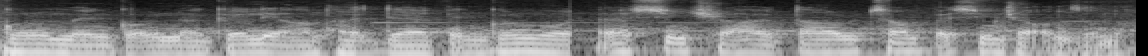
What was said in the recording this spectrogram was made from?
գրում ենք օրինակ էլի անհայտ դեպք են գրում որ այս ինչի հայտարարությամբ էս ինչ անձնա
